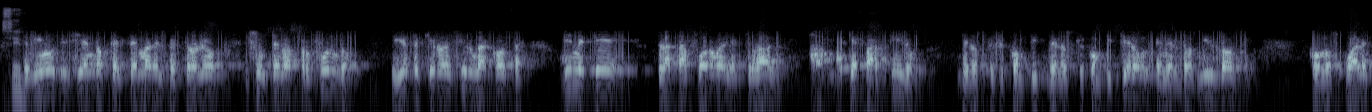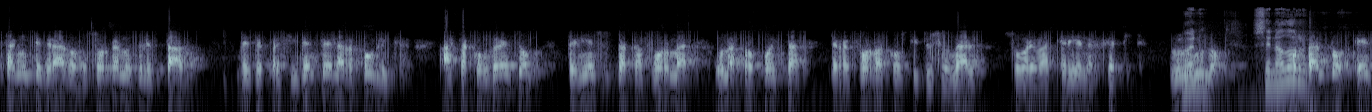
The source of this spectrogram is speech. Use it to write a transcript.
Seguimos diciendo que el tema del petróleo es un tema profundo. Y yo te quiero decir una cosa, dime qué plataforma electoral, qué partido de los que se de los que compitieron en el 2012, con los cuales están integrados los órganos del Estado, desde presidente de la República hasta Congreso, tenía en su plataforma una propuesta de reforma constitucional sobre materia energética. Ninguno. senador. Por tanto, es,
